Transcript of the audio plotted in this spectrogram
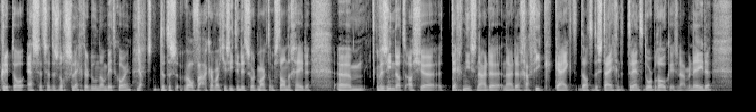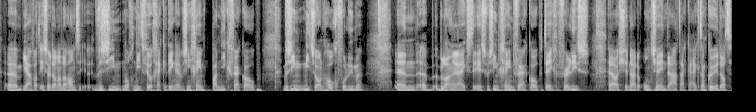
crypto assets het dus nog slechter doen dan Bitcoin. Ja. Dat is wel vaker wat je ziet in dit soort marktomstandigheden. Um, we zien dat als je technisch naar de, naar de grafiek kijkt, dat de stijgende trend doorbroken is naar beneden. Um, ja, wat is er dan aan de hand? We zien nog niet veel gekke dingen. We zien geen paniekverkoop. We zien niet zo'n hoog volume. En uh, het belangrijkste is, we zien geen verkoop tegen verlies. He, als je naar de on-chain data kijkt, dan kun je dat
